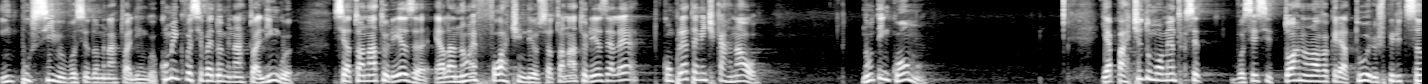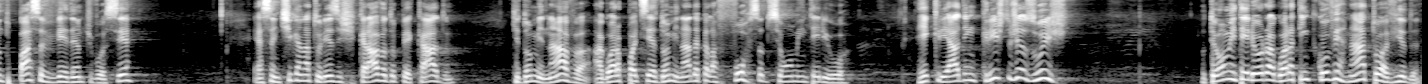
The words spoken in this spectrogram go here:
impossível você dominar a tua língua. Como é que você vai dominar a tua língua se a tua natureza ela não é forte em Deus, se a tua natureza ela é completamente carnal? Não tem como. E a partir do momento que você você se torna nova criatura, o Espírito Santo passa a viver dentro de você, essa antiga natureza escrava do pecado, que dominava, agora pode ser dominada pela força do seu homem interior, recriado em Cristo Jesus. O teu homem interior agora tem que governar a tua vida,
